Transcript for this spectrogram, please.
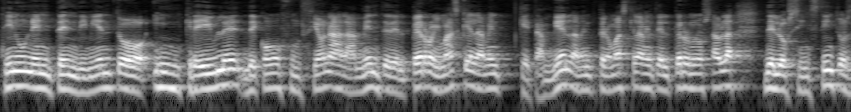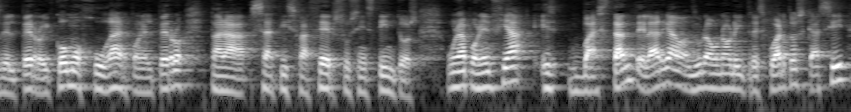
tiene un entendimiento increíble de cómo funciona la mente del perro y más que la mente, que también la mente, pero más que la mente del perro nos habla de los instintos del perro y cómo jugar con el perro para satisfacer sus instintos. Una ponencia es bastante larga, dura una hora y tres cuartos casi,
